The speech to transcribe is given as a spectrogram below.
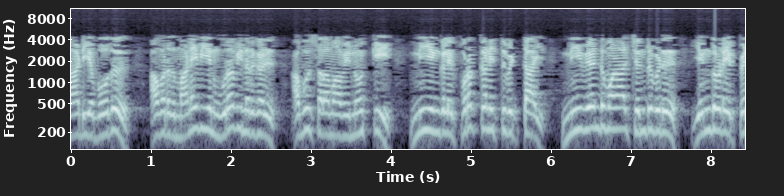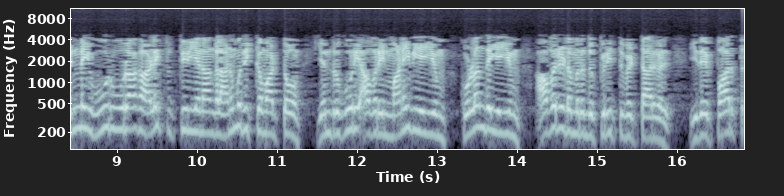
நாடிய போது அவரது மனைவியின் உறவினர்கள் அபு சலமாவை நோக்கி நீ எங்களை புறக்கணித்து விட்டாய். நீ வேண்டுமானால் சென்றுவிடு. எங்களுடைய பெண்ணை ஊர் ஊராக அழைத்து திரிய நாங்கள் அனுமதிக்க மாட்டோம் என்று கூறி அவரின் மனைவியையும் குழந்தையையும் அவரிடமிருந்து பிரித்து விட்டார்கள். இதை பார்த்த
